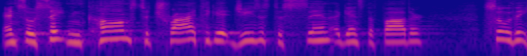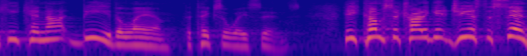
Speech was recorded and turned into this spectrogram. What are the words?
And so Satan comes to try to get Jesus to sin against the Father so that he cannot be the lamb that takes away sins. He comes to try to get Jesus to sin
